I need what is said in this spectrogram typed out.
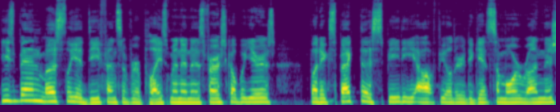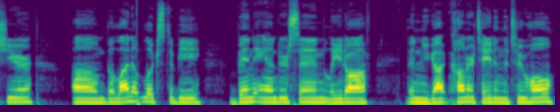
He's been mostly a defensive replacement in his first couple years, but expect the speedy outfielder to get some more run this year. Um, the lineup looks to be Ben Anderson leadoff. Then you got Connor Tate in the two hole,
